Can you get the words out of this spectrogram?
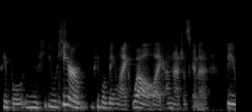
people you you hear people being like well like i'm not just going to be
